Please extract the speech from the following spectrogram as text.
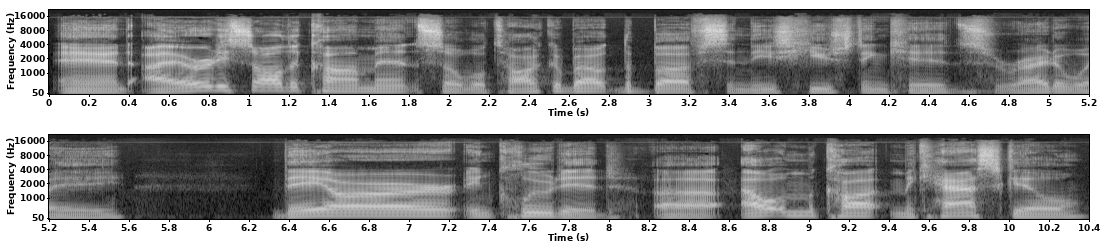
And I already saw the comment, so we'll talk about the buffs and these Houston kids right away. They are included uh, Alton McCa- McCaskill,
